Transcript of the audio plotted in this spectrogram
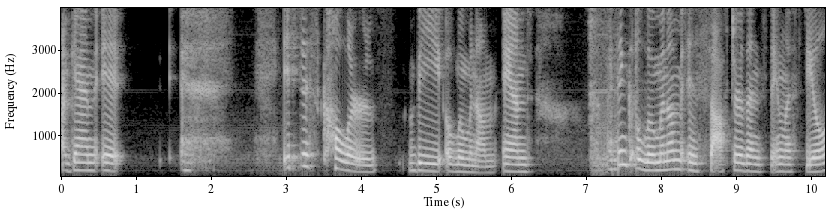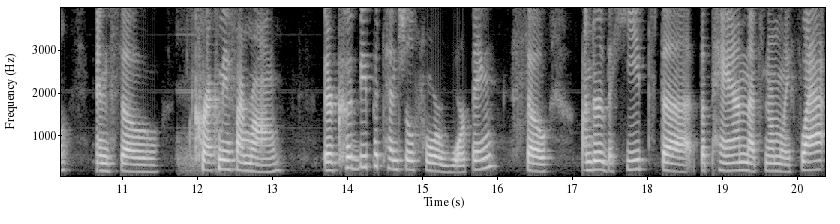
Again, it it discolors the aluminum and I think aluminum is softer than stainless steel and so correct me if I'm wrong there could be potential for warping so under the heat the the pan that's normally flat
